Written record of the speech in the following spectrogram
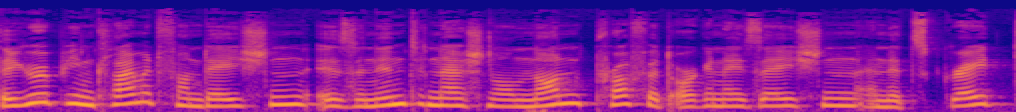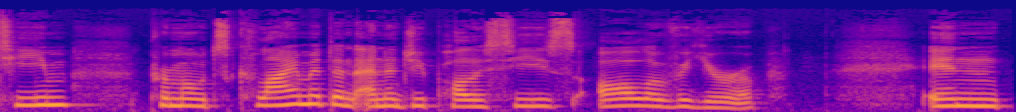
The European Climate Foundation is an international non profit organization and its great team promotes climate and energy policies all over Europe. In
